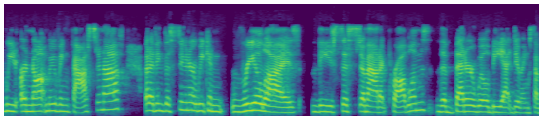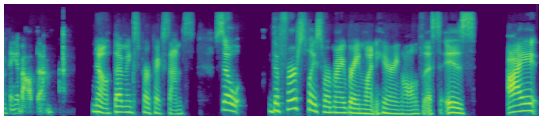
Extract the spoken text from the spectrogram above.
We are not moving fast enough. But I think the sooner we can realize these systematic problems, the better we'll be at doing something about them. No, that makes perfect sense. So, the first place where my brain went hearing all of this is I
